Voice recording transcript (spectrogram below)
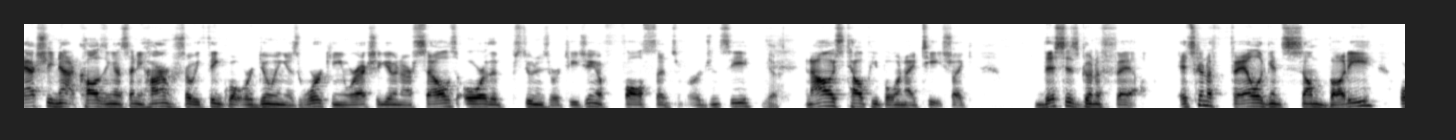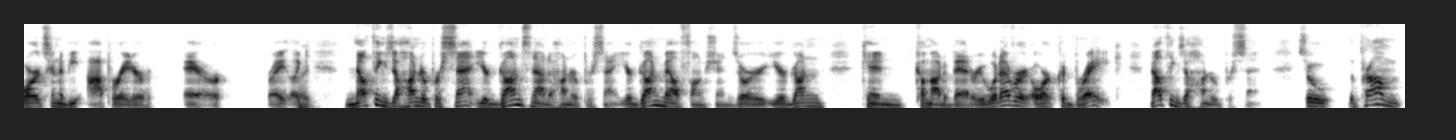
actually not causing us any harm. So we think what we're doing is working. We're actually giving ourselves or the students who are teaching a false sense of urgency. Yes. And I always tell people when I teach, like, this is going to fail. It's going to fail against somebody, or it's going to be operator error right? Like right. nothing's 100%. Your gun's not 100%. Your gun malfunctions or your gun can come out of battery, whatever, or it could break. Nothing's 100%. So the problem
